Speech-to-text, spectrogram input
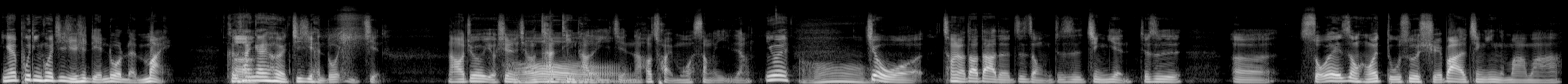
应该不一定会积极去联络人脉，可是她应该会积极很多意见。嗯然后就有些人想要探听他的意见，然后揣摩上意这样。因为就我从小到大的这种就是经验，就是呃所谓这种很会读书的学霸的精英的妈妈，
